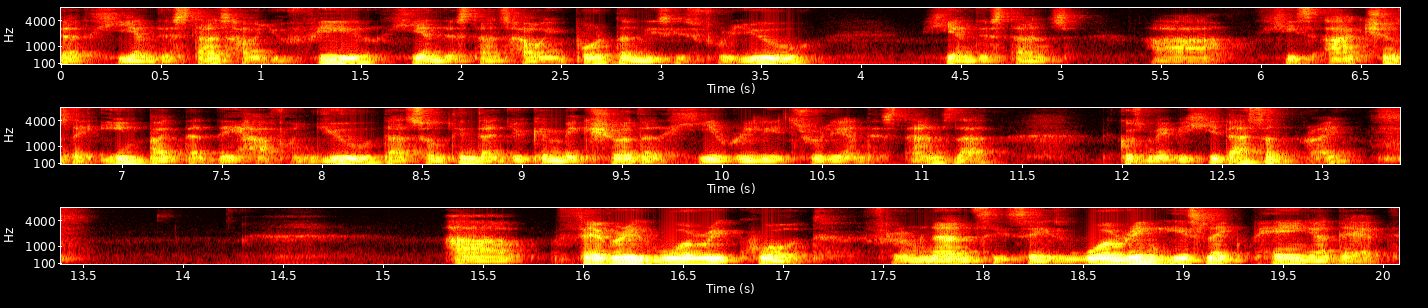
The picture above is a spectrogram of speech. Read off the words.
that he understands how you feel, he understands how important this is for you, he understands uh, his actions, the impact that they have on you. That's something that you can make sure that he really truly understands that because maybe he doesn't, right? Uh, favorite worry quote from Nancy says, Worrying is like paying a debt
